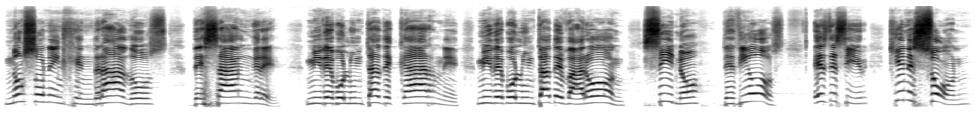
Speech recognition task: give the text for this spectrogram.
no son engendrados de sangre, ni de voluntad de carne, ni de voluntad de varón, sino de Dios. Es decir, ¿quiénes son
